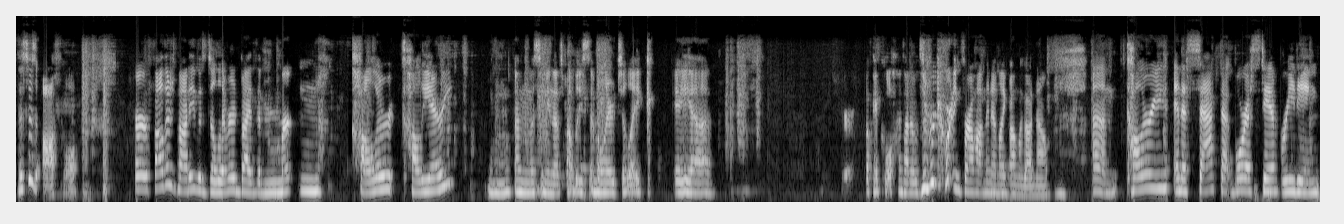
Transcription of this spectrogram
this is awful. Her father's body was delivered by the Murton Collar Colliery. Mhm. I'm assuming that's probably similar to like a. Uh, sure. Okay, cool. I thought it was a recording for a hot minute. I'm like, oh my god, no. Um, colliery in a sack that bore a stamp reading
